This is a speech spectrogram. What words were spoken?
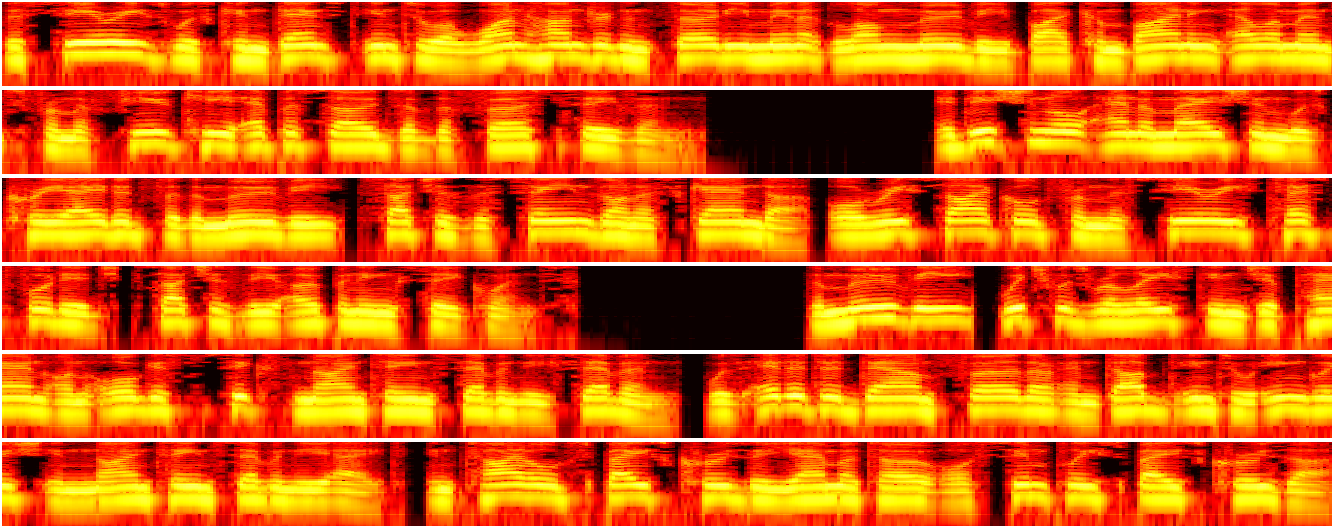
The series was condensed into a 130-minute-long movie by combining elements from a few key episodes of the first season. Additional animation was created for the movie such as the scenes on Iskandar or recycled from the series test footage such as the opening sequence. The movie, which was released in Japan on August 6, 1977, was edited down further and dubbed into English in 1978. Entitled Space Cruiser Yamato or simply Space Cruiser,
